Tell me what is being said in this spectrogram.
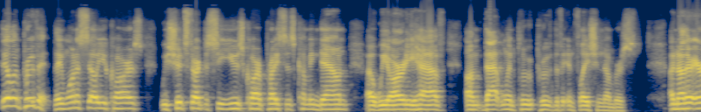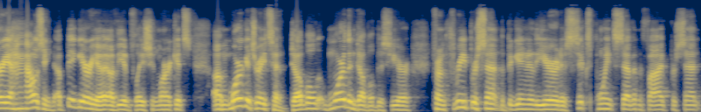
They'll improve it. They want to sell you cars. We should start to see used car prices coming down. Uh, we already have. Um, that will improve, improve the inflation numbers. Another area, housing, a big area of the inflation markets. Um, mortgage rates have doubled, more than doubled this year, from 3% at the beginning of the year to 6.75%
